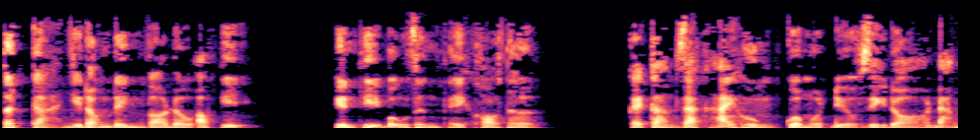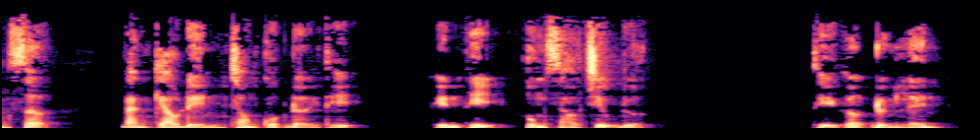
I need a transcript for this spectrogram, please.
Tất cả như đóng đinh vào đầu óc Thị, khiến Thị bỗng dưng thấy khó thở. Cái cảm giác hãi hùng của một điều gì đó đáng sợ đang kéo đến trong cuộc đời Thị, khiến Thị không sao chịu được. Thị gượng đứng lên,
